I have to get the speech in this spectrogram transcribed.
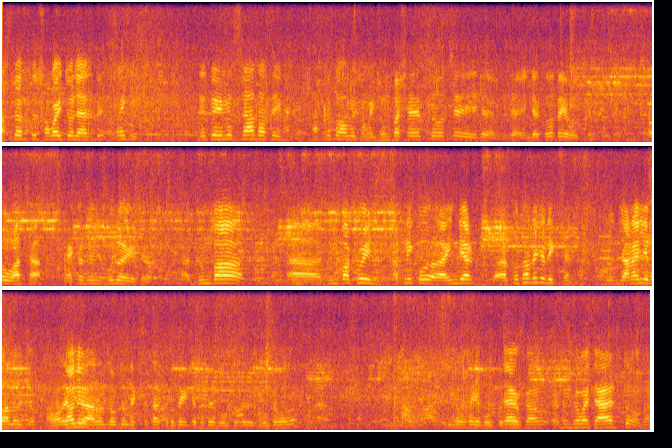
আস্তে আস্তে সবাই চলে আসবে। নাকি? যেহেতু এম এস রাত আছে এখানে আসতে তো হবে সবাই। ঝুম্পা সাহেব তো হচ্ছে এই যে যে ইন্ডিয়ার কোথা থেকে বলছে ও আচ্ছা। একটা জিনিস ভুল হয়ে গেছে। আর ঝুম্পা ঝুম্পা কুইন আপনি কো- ইন্ডিয়ার কোথা থেকে দেখছেন? তো জানাইলে ভালো হতো আমাদের তাহলে আরও লোকজন দেখছে তার কোথা থেকে কোথা থেকে বলতে বলতে বলো কোথা থেকে বলতে যাই হোক, এখন সবাই টায়ার্ড তো আমার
